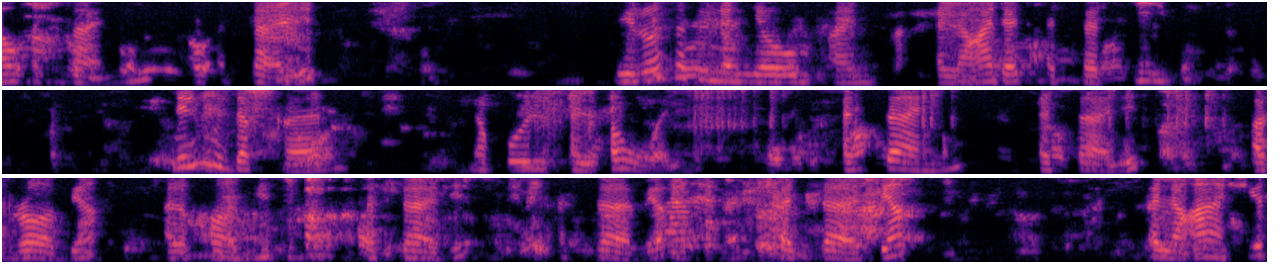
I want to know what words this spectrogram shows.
أو الثاني أو الثالث؟ دراستنا اليوم عن العدد الترتيبي للمذكر نقول الأول الثاني الثالث الرابع الخامس السادس السابع التاسع العاشر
